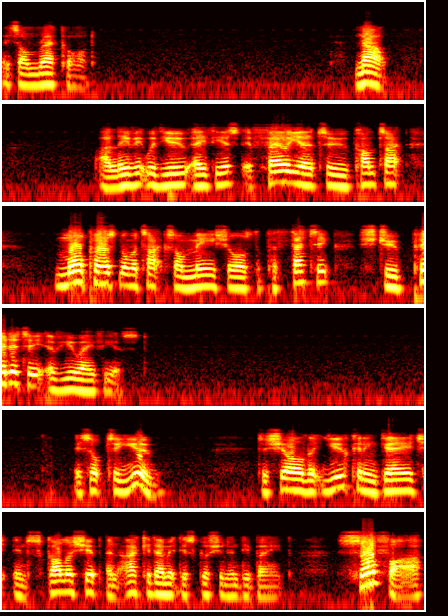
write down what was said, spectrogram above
It's on record. Now, I leave it with you, atheist. If failure to contact more personal attacks on me shows the pathetic stupidity of you atheists. It's up to you to show that you can engage in scholarship and academic discussion and debate. So far,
